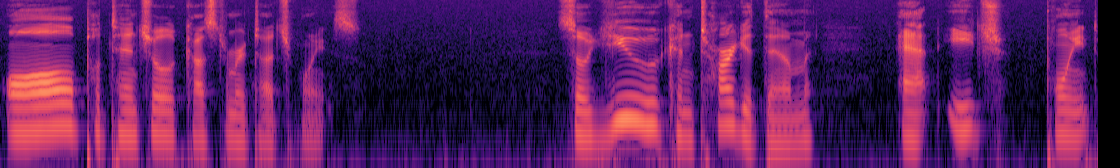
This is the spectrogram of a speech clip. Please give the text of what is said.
all potential customer touchpoints so you can target them at each point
